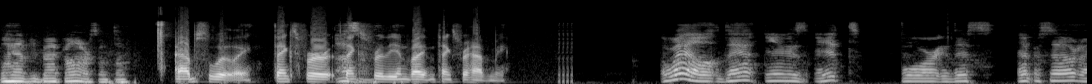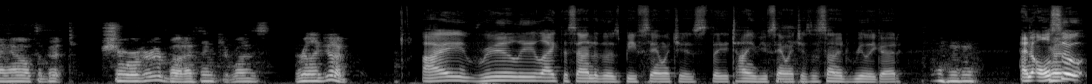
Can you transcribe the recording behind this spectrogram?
we'll have you back on or something. Absolutely. Thanks for awesome. thanks for the invite and thanks for having me. Well, that is it for this episode. I know it's a bit shorter, but I think it was really good. I really like the sound of those beef sandwiches, the Italian beef sandwiches. It sounded really good. and also,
